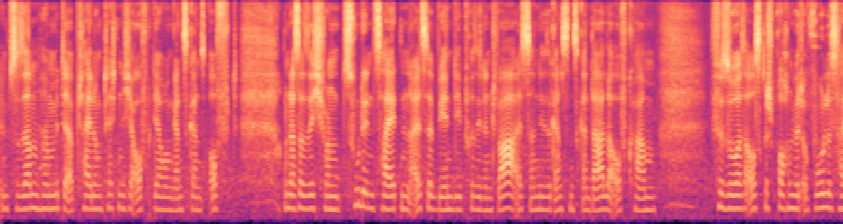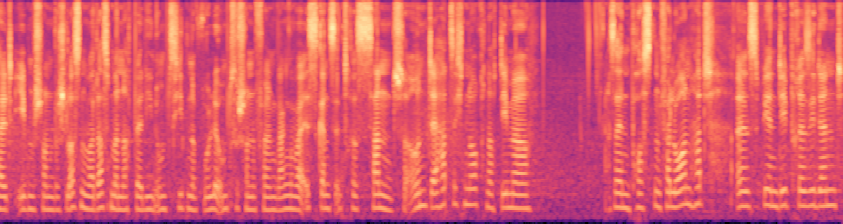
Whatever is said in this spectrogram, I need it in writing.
im Zusammenhang mit der Abteilung technische Aufklärung ganz, ganz oft. Und dass er sich schon zu den Zeiten, als er BND-Präsident war, als dann diese ganzen Skandale aufkamen, für sowas ausgesprochen wird, obwohl es halt eben schon beschlossen war, dass man nach Berlin umzieht und obwohl der Umzug schon in vollem Gange war, ist ganz interessant. Und er hat sich noch, nachdem er seinen Posten verloren hat als BND-Präsident,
